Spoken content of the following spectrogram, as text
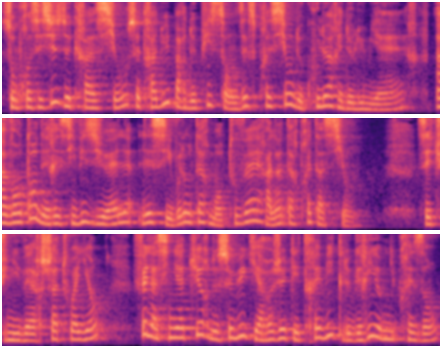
Son processus de création se traduit par de puissantes expressions de couleurs et de lumière, inventant des récits visuels laissés volontairement ouverts à l'interprétation. Cet univers chatoyant fait la signature de celui qui a rejeté très vite le gris omniprésent,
